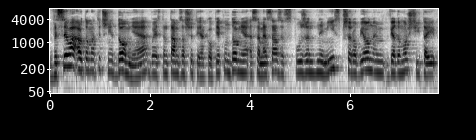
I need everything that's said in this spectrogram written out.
Wysyła automatycznie do mnie, bo jestem tam zaszyty jako opiekun, do mnie SMS-a ze współrzędnymi, z przerobionym wiadomości tej,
